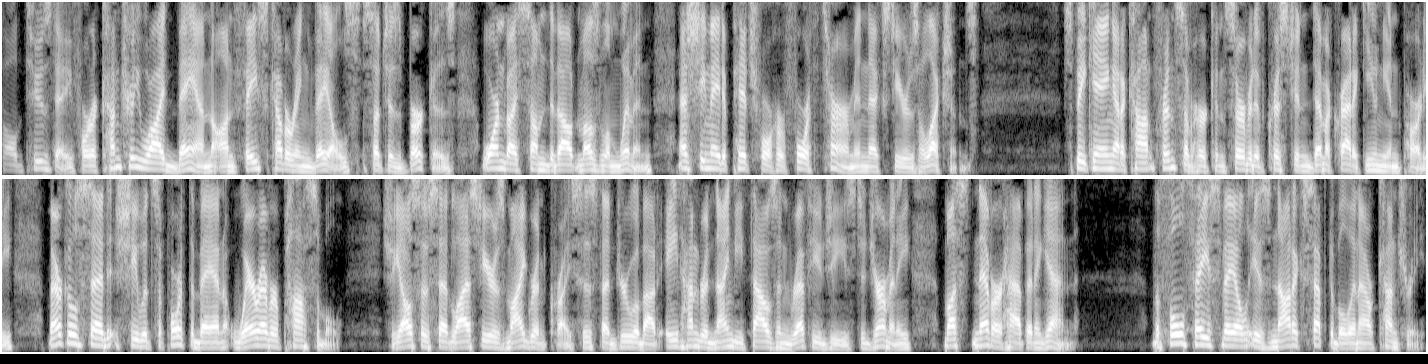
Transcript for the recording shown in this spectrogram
called Tuesday for a countrywide ban on face covering veils, such as burqas, worn by some devout Muslim women, as she made a pitch for her fourth term in next year's elections. Speaking at a conference of her conservative Christian Democratic Union Party, Merkel said she would support the ban wherever possible. She also said last year's migrant crisis that drew about 890,000 refugees to Germany must never happen again. The full face veil is not acceptable in our country,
